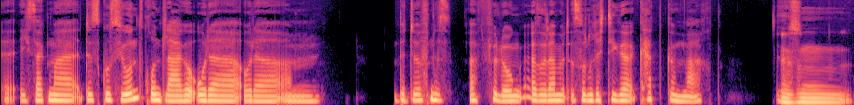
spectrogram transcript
äh, ich sag mal, Diskussionsgrundlage oder, oder ähm, Bedürfniserfüllung. Also damit ist so ein richtiger Cut gemacht. Ist ein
